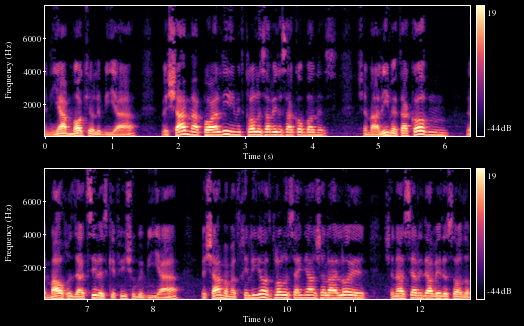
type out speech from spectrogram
ונהיה מוקר לביאה, ושם פועלים את כלולוס אבידס הקורבונס, שמעלים את הקורבן למלכוס דאצילס כפי שהוא בביאה, ושם מתחיל להיות כלולוס העניין של האלוהי שנעשה על ידי אבידו סודום.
